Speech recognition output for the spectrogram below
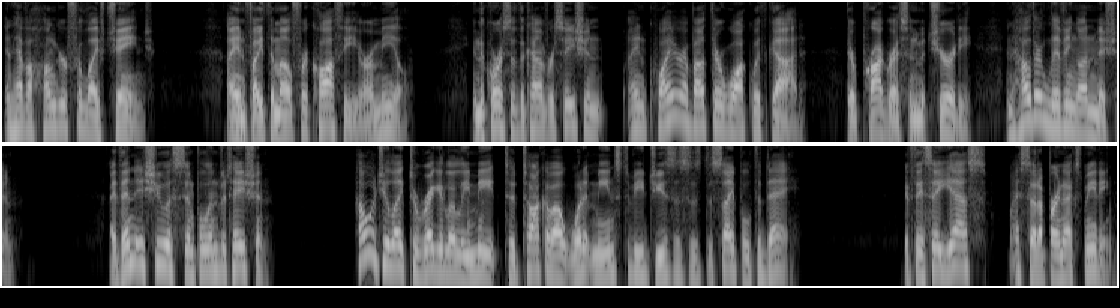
and have a hunger for life change. I invite them out for coffee or a meal. In the course of the conversation, I inquire about their walk with God, their progress and maturity, and how they're living on mission. I then issue a simple invitation. How would you like to regularly meet to talk about what it means to be Jesus' disciple today? If they say yes, I set up our next meeting.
